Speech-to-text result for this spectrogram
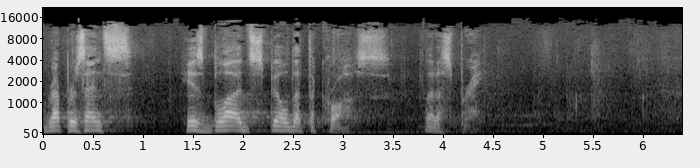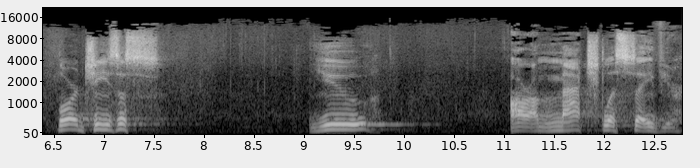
represents His blood spilled at the cross. Let us pray. Lord Jesus, you are a matchless Savior.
